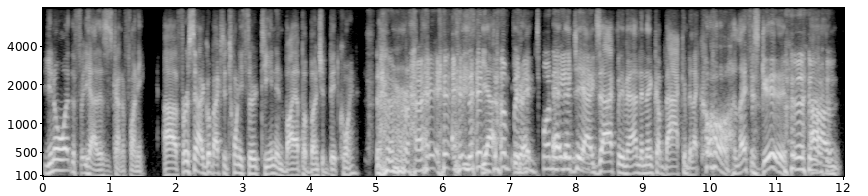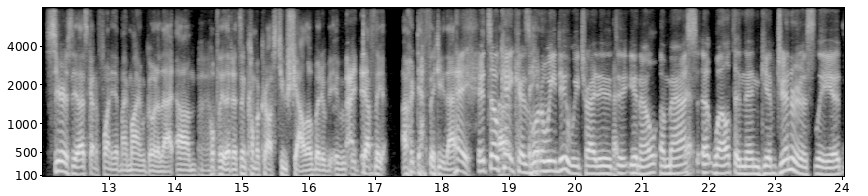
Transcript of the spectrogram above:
you know what? The, yeah, this is kind of funny. Uh, first thing, I go back to 2013 and buy up a bunch of Bitcoin. right? And then Yeah, dump it right. in And 20. then, yeah, exactly, man. And then come back and be like, oh, life is good. um, seriously, that's kind of funny that my mind would go to that. Um, Uh-huh. hopefully that doesn't come across too shallow, but it, would- it, I- definitely, I would definitely do that. hey, it's okay because what do we do? We try to, to you know, amass uh, wealth and then give generously. It,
